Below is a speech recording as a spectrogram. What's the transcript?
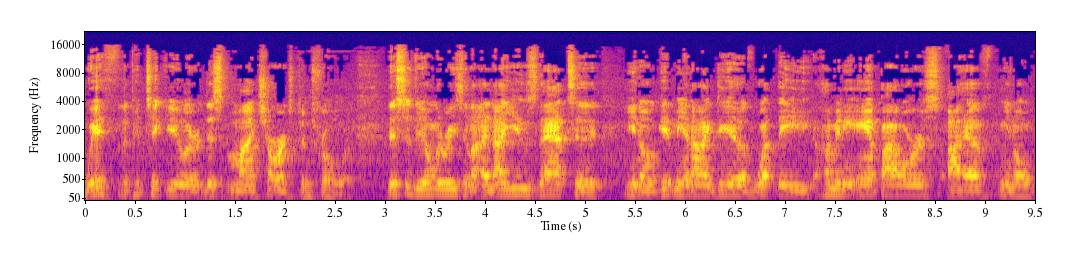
with the particular, this my charge controller. This is the only reason, I, and I use that to, you know, get me an idea of what the, how many amp hours I have, you know,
